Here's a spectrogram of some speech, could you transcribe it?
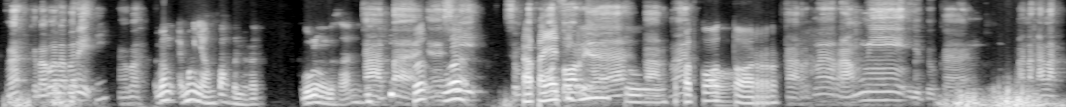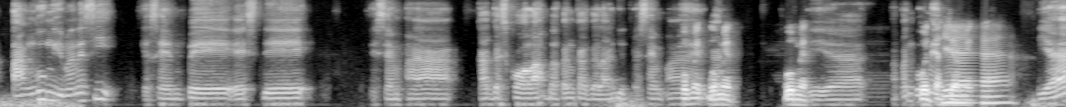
Hah, kenapa kenapa ri? Apa Emang emang nyampah beneran? Gue belum ke sana. katanya sih sempat katanya sih kotor ya. gitu, karena tempat kotor. karena rame gitu kan. Anak-anak tanggung gimana sih? SMP SD SMA kagak sekolah bahkan kagak lanjut SMA Bomet, kan? bomet, bomet. iya. Apaan Bocah bomet? Iya. jamet. ya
